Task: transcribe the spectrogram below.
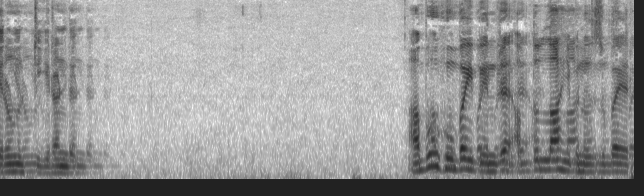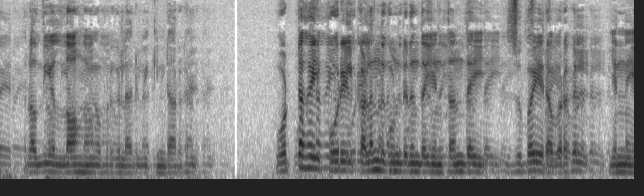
இருநூற்றி இரண்டு. அபு ஹுபைப் என்ற அப்துல்லாஹிபின் ஜுபைர் ரவி அல்லாஹும் அவர்கள் அறிவிக்கின்றார்கள் ஒட்டகை போரில் கலந்து கொண்டிருந்த என் தந்தை ஜுபைர் அவர்கள் என்னை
